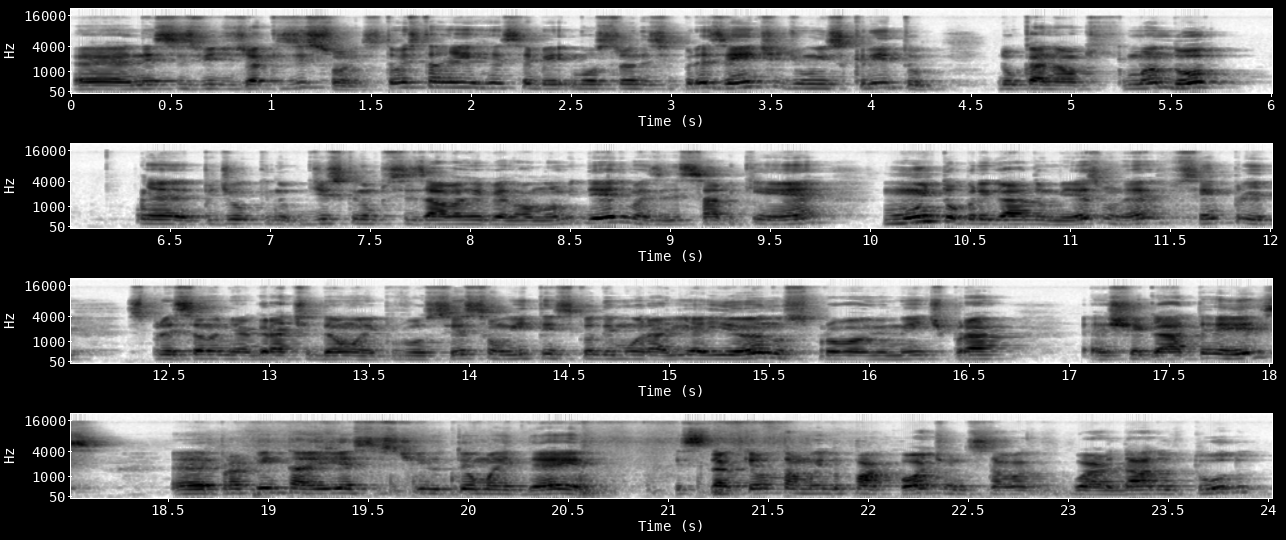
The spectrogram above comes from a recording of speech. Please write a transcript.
é, nesses vídeos de aquisições. Então, estarei recebendo, mostrando esse presente de um inscrito do canal que mandou, é, pediu, disse que não precisava revelar o nome dele, mas ele sabe quem é. Muito obrigado mesmo, né? Sempre expressando a minha gratidão aí por você. São itens que eu demoraria aí anos, provavelmente, para é, chegar até eles. É, para quem está aí assistindo ter uma ideia, esse daqui é o tamanho do pacote onde estava guardado tudo.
